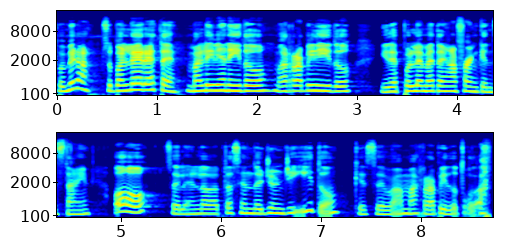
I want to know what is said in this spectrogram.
Pues mira, se pueden leer este, más livianito, más rapidito, y después le meten a Frankenstein. O se leen la adaptación de Junji Ito, que se va más rápido todavía.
